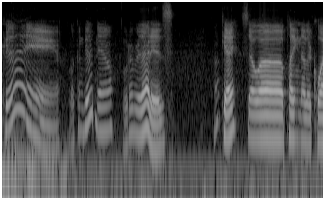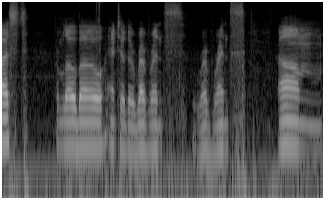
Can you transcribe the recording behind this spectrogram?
okay. Looking good now. Whatever that is. Okay, so uh, playing another quest from Loba. Enter the Reverence. Reverence. Um,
